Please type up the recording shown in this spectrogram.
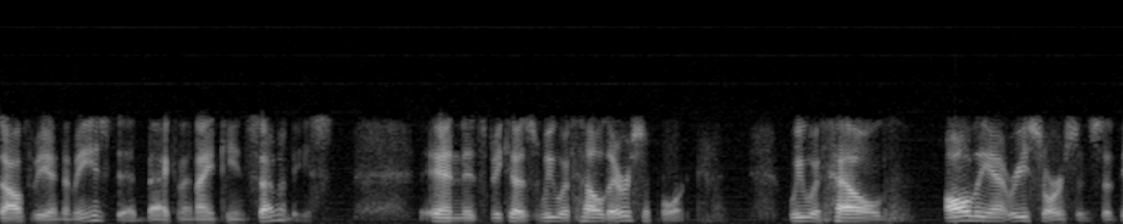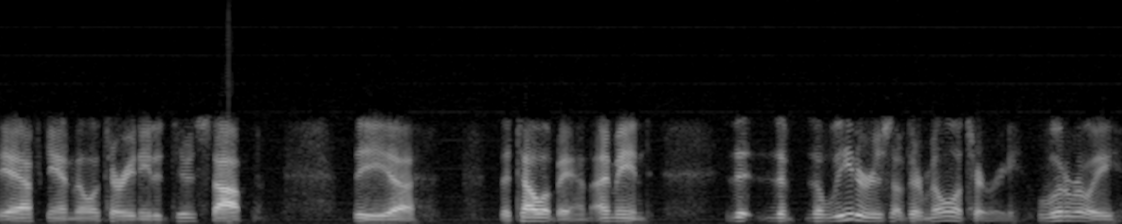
South Vietnamese did back in the 1970s. And it's because we withheld air support. We withheld all the resources that the Afghan military needed to stop the uh, the Taliban. I mean, the, the the leaders of their military literally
